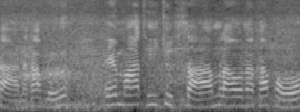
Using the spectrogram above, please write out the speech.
สารนะครับ หรือ MRT จุดสามเรานะครับผม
